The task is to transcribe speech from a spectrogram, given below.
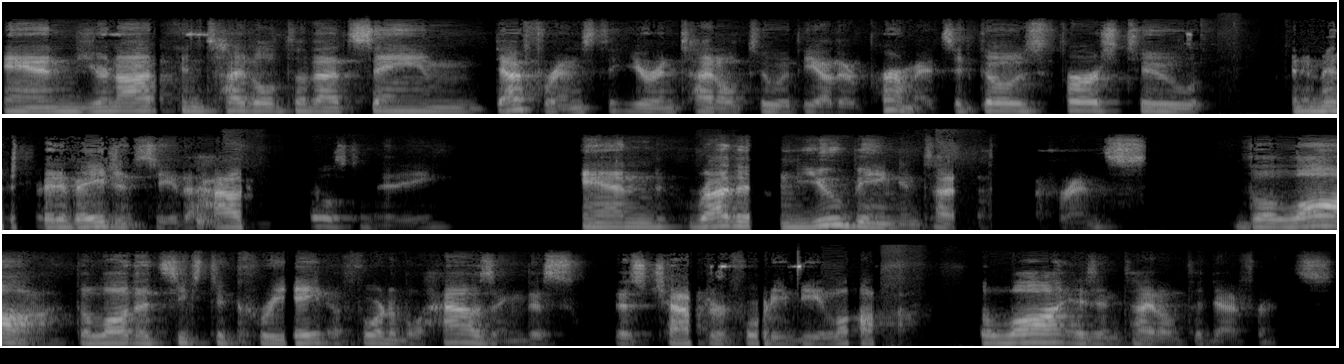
and you're not entitled to that same deference that you're entitled to with the other permits. It goes first to an administrative agency, the Housing Appeals Committee, and rather than you being entitled to deference, the law, the law that seeks to create affordable housing, this, this Chapter 40B law, the law is entitled to deference.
